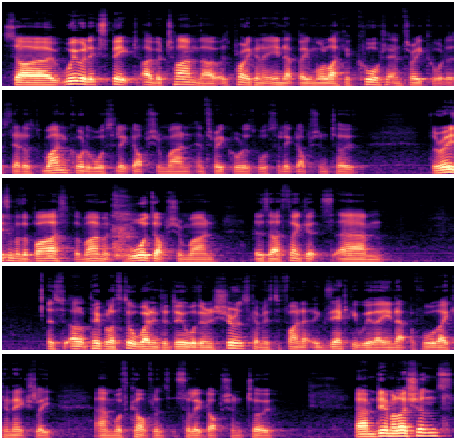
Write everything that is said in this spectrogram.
So we would expect over time, though, it's probably going to end up being more like a quarter and three quarters. That is, one quarter will select option one and three quarters will select option two. The reason for the bias at the moment towards option one is I think it's, um, it's uh, people are still waiting to deal with their insurance companies to find out exactly where they end up before they can actually, um, with confidence, select option two. Um, demolitions.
